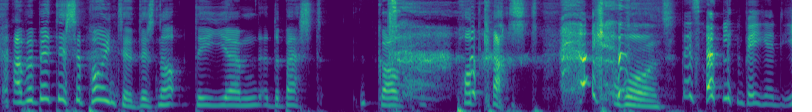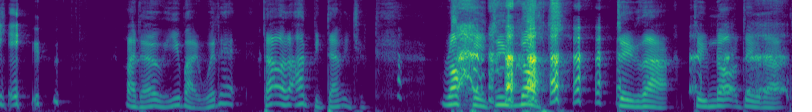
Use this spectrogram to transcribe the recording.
I'm a bit disappointed. There's not the um, the best GOG podcast award. There's only me and you. I know you might win it. That I'd be devastated. Rocky, do not do that. Do not do that.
